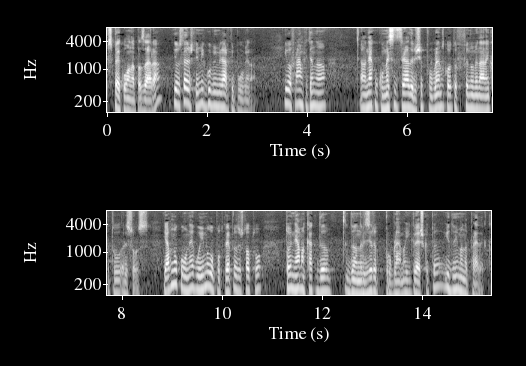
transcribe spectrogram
спекула на пазара и в следващия миг губи милиард и половина. И в рамките на няколко месеца трябва да реши проблем, който е феноменален като ресурс. Явно около него е имало подкрепа, защото той няма как да, да анализира проблема и грешката и да има напредък.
